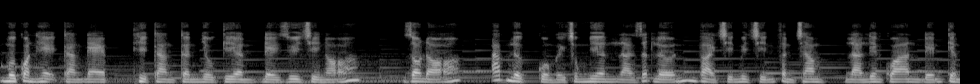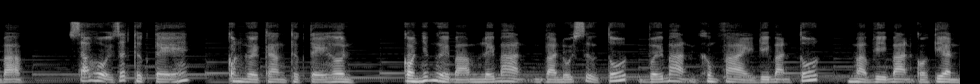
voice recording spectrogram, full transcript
Mối quan hệ càng đẹp thì càng cần nhiều tiền để duy trì nó. Do đó, áp lực của người trung niên là rất lớn và 99% là liên quan đến tiền bạc. Xã hội rất thực tế, con người càng thực tế hơn. Còn những người bám lấy bạn và đối xử tốt với bạn không phải vì bạn tốt mà vì bạn có tiền.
